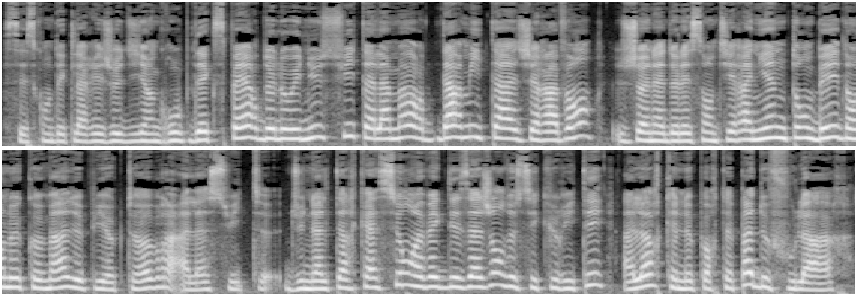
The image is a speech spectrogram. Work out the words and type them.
C'est ce qu'ont déclaré jeudi un groupe d'experts de l'ONU suite à la mort d'Armita Geravan, jeune adolescente iranienne tombée dans le coma depuis octobre à la suite d'une altercation avec des agents de sécurité alors qu'elle ne portait pas de foulard.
